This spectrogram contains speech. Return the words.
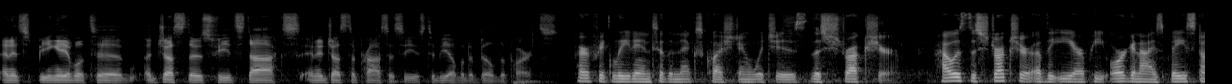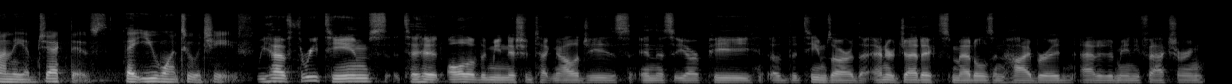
And it's being able to adjust those feedstocks and adjust the processes to be able to build the parts. Perfect lead into the next question, which is the structure. How is the structure of the ERP organized based on the objectives that you want to achieve? We have three teams to hit all of the munition technologies in this ERP. Uh, the teams are the energetics, metals, and hybrid additive manufacturing.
